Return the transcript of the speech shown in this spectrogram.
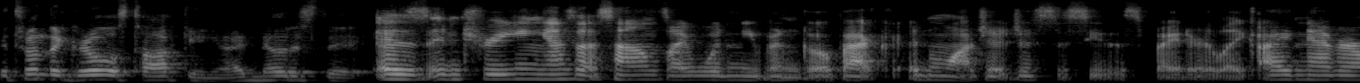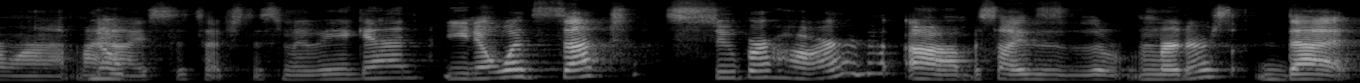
It's when the girl was talking. I noticed it. As intriguing as that sounds, I wouldn't even go back and watch it just to see the spider. Like, I never want my Nope. eyes to touch this movie again. You know what sucked super hard, um, besides the murders? That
